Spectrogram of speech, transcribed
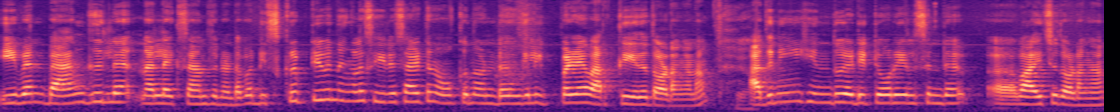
ഈവൻ ബാങ്കിലെ നല്ല എക്സാംസിനുണ്ട് അപ്പോൾ ഡിസ്ക്രിപ്റ്റീവ് നിങ്ങൾ സീരിയസ് ആയിട്ട് നോക്കുന്നുണ്ടെങ്കിൽ ഇപ്പോഴേ വർക്ക് ചെയ്ത് തുടങ്ങണം. അതിന് ഈ ഹിന്ദു എഡിറ്റോറിയൽസിന്റെ വായിച്ചു തുടങ്ങാം.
